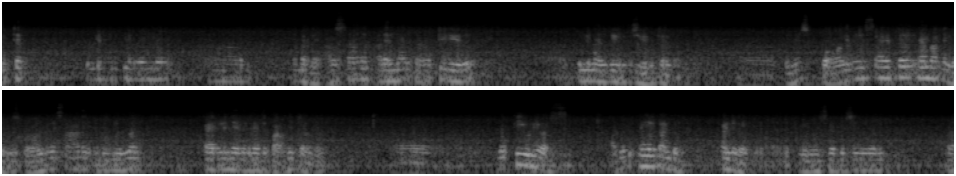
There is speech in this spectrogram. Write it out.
ഐറ്റം പുള്ളി എനിക്ക് ഞാൻ പറഞ്ഞു അവസാനം അതെല്ലാം കണക്ട് ചെയ്ത് പുള്ളി നല്ല രീതിയിൽ ചെയ്തിട്ടുണ്ട് പിന്നെ സ്പോയിലേഴ്സ് ആയിട്ട് ഞാൻ പറഞ്ഞില്ല സ്പോയിലേഴ്സ് ആണ് ഇത് മുഴുവൻ കാര്യങ്ങൾ ഞാൻ ഇതിനകത്ത് പറഞ്ഞിട്ടുണ്ട്. ലക്കി യൂണിവേഴ്സ് അത് നിങ്ങൾ കണ്ടു. കണ്ടു കഴിഞ്ഞു യൂണിവേഴ്സിനെ കുറിച്ച് ആ,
